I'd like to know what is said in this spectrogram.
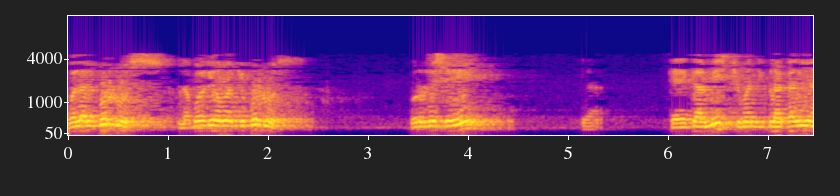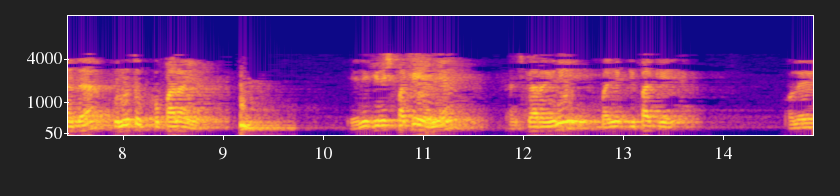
Walal burnus. Tidak boleh dia memakai burnus. Ini, ya, kayak gamis, cuma di belakangnya ada penutup kepalanya. Ini jenis pakaian ya. Dan sekarang ini banyak dipakai oleh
